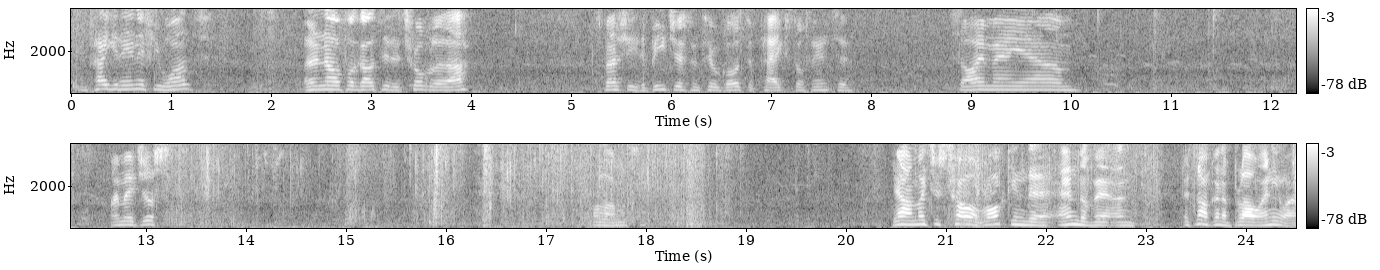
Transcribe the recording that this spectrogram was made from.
You can tag it in if you want. I don't know if I'll go to the trouble of that. Especially the beach isn't too good to peg stuff into. So I may um I may just hold on one sec. Yeah, I might just throw a rock in the end of it and it's not gonna blow anyway.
